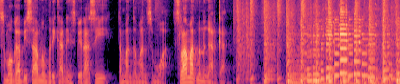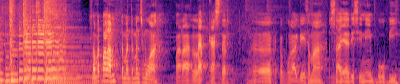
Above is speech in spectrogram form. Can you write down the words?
semoga bisa memberikan inspirasi teman-teman semua. Selamat mendengarkan. Selamat malam teman-teman semua, para labcaster. Eh, ketemu lagi sama saya di sini Bobby,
